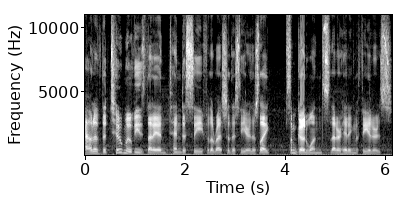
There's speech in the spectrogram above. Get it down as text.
Out of the two movies that I intend to see for the rest of this year, there's like some good ones that are hitting the theaters.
